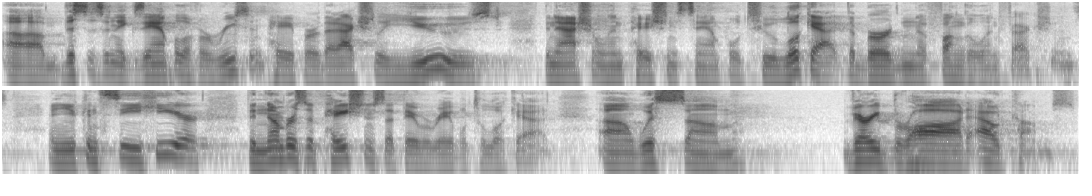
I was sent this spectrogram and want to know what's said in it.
Um, this is an example of a recent paper that actually used the National Inpatient Sample to look at the burden of fungal infections. And you can see here the numbers of patients that they were able to look at uh, with some very broad outcomes.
